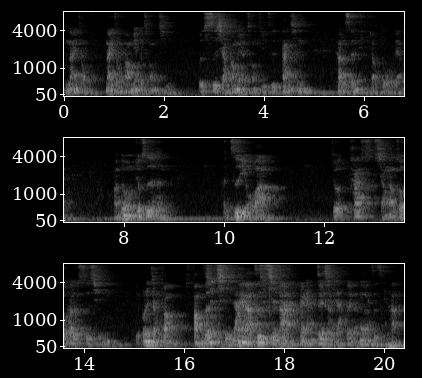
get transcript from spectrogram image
那一种那一种方面的冲击，不是思想方面的冲击，只是担心他的身体比较多这样。反正我们就是很很自由啊，就他想要做他的事情，也不能讲放放任，支持啦支支持持啦啦，对啊支持啦对啦，哎呀要支持他。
